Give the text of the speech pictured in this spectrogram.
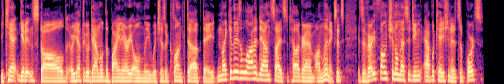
you can't get it installed or you have to go download the binary only, which is a clunk to update. And like there's a lot of downsides to Telegram on Linux. It's it's a very functional messaging application. It supports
